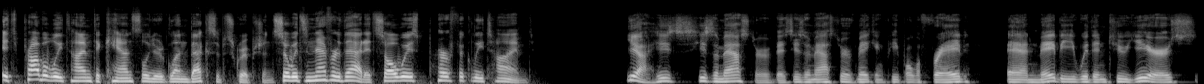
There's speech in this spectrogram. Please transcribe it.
it's probably time to cancel your Glenn Beck subscription. So it's never that. It's always perfectly timed. Yeah, he's he's a master of this. He's a master of making people afraid. And maybe within two years,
